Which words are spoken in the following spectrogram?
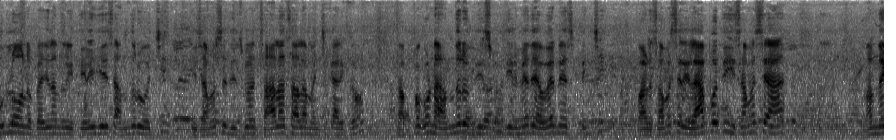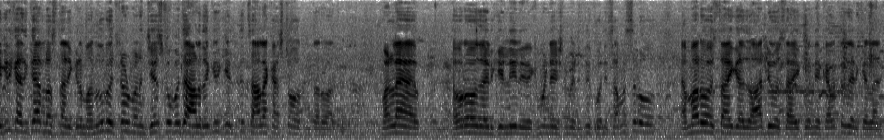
ఊళ్ళో ఉన్న ప్రజలందరికీ తెలియజేసి అందరూ వచ్చి ఈ సమస్య తీసుకోవడం చాలా చాలా మంచి కార్యక్రమం. తప్పకుండా అందరూ తీసుకుని దీని మీద అవేర్నెస్ పెంచి వాళ్ళ సమస్యలు లేకపోతే ఈ సమస్య మన దగ్గరికి అధికారులు వస్తున్నారు. ఇక్కడ మన ఊరు వచ్చినప్పుడు మనం చేసుకోకపోతే వాళ్ళ దగ్గరికి వెళ్తే చాలా కష్టం అవుతుంది తర్వాత. మళ్ళీ ఎవరో దగ్గరికి వెళ్ళి రికమెండేషన్ పెట్టింది. కొన్ని సమస్యలు ఎంఆర్ఓ స్థాయి కాదు ఆర్డీఓ స్థాయి కొన్ని కలెక్టర్ దగ్గరికి వెళ్ళాలి.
